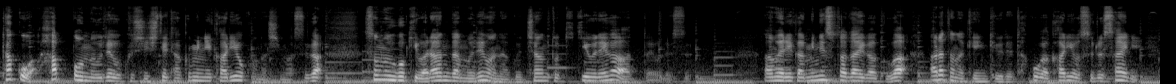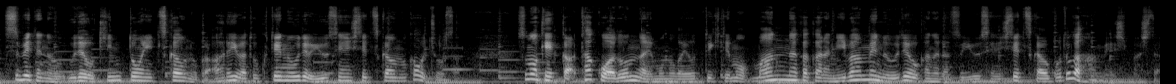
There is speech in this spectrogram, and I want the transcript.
タコは8本の腕を駆使して巧みに狩りをこなしますがその動きはランダムではなくちゃんと利き腕があったようです。アメリカミネソタ大学は新たな研究でタコが狩りをする際に全ての腕を均等に使うのかあるいは特定の腕を優先して使うのかを調査。その結果、タコはどんな獲物が寄ってきても真ん中から2番目の腕を必ず優先して使うことが判明しました。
